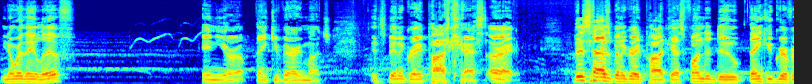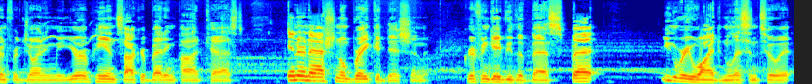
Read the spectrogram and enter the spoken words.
you know where they live? In Europe. Thank you very much. It's been a great podcast. All right. This has been a great podcast, fun to do. Thank you, Griffin, for joining me. European Soccer Betting Podcast, International Break Edition. Griffin gave you the best bet. You can rewind and listen to it.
